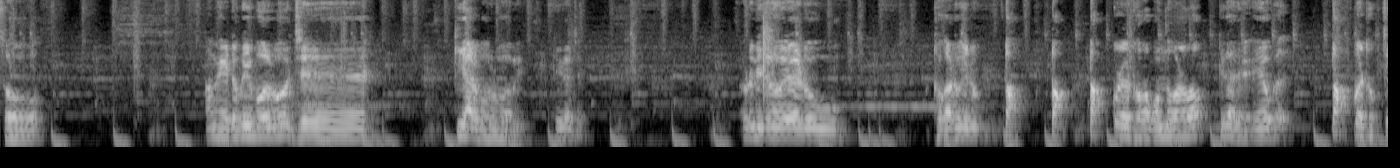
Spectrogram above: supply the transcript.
সো আমি এটুকুই বলব যে কি আর বলব আমি? ঠিক আছে? একটু নিজের মধ্যে একটু ঠোকাঠুকি একটু টক টক টক করে ঠোকা বন্ধ করে দাও, ঠিক আছে? এ ওকে টক করে ঠুকছে,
